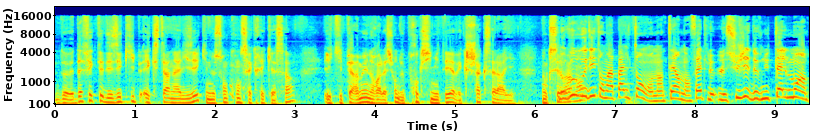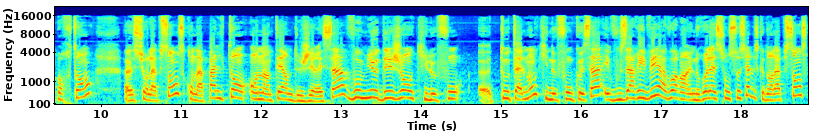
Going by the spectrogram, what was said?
d'affecter de, des équipes externalisées qui ne sont consacrées qu'à ça et qui permet une relation de proximité avec chaque salarié. Donc, Donc vraiment... vous vous dites on n'a pas le temps en interne. En fait, le, le sujet est devenu tellement important euh, sur l'absence qu'on n'a pas le temps en interne de gérer ça. Vaut mieux des gens qui le font euh, totalement, qui ne font que ça, et vous arrivez à avoir une relation sociale, parce que dans l'absence,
